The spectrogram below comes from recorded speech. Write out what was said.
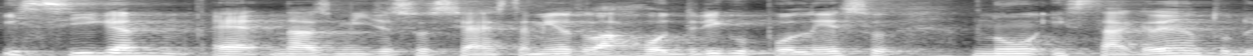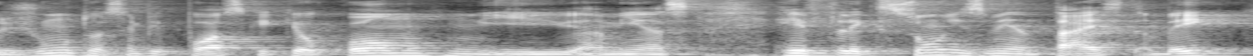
e siga é, nas mídias sociais também. Eu tô lá, Rodrigo Polesso no Instagram, tudo junto. Eu sempre posto o que eu como e as minhas reflexões mentais também.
